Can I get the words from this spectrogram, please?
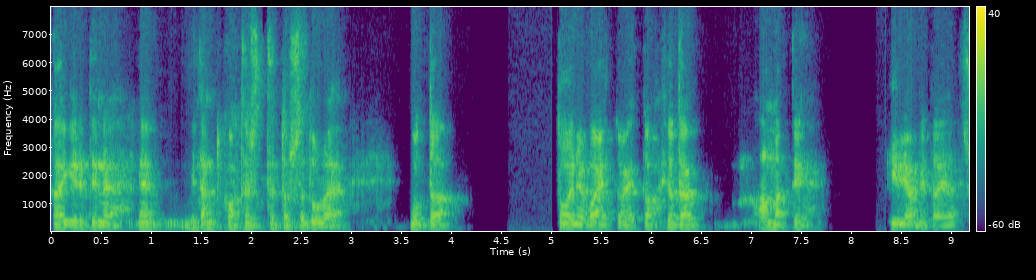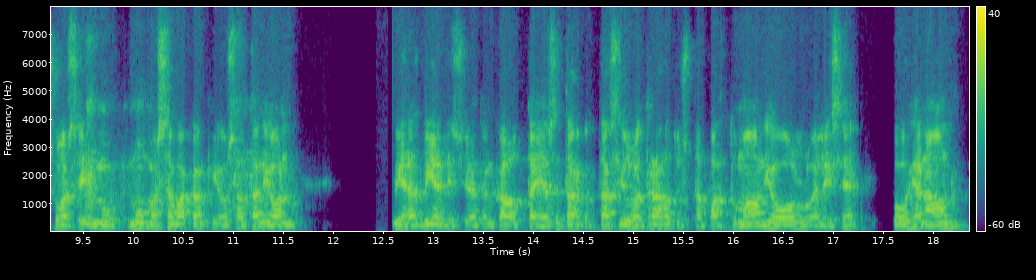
tai irti ne, ne mitä nyt kohta sitten tuossa tulee. Mutta toinen vaihtoehto, jota ammattikirjanpitäjät suosii muun muassa vakankin osalta, niin on viedä vientisyötön kautta ja se tarkoittaa silloin, että rahoitustapahtuma on jo ollut, eli se pohjana on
